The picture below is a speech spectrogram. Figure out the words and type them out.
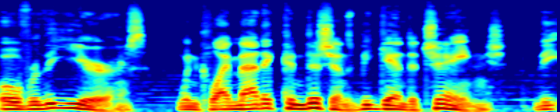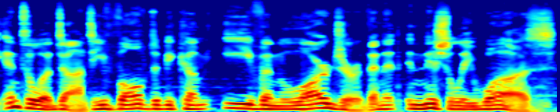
Over the years, when climatic conditions began to change, the entelodont evolved to become even larger than it initially was,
